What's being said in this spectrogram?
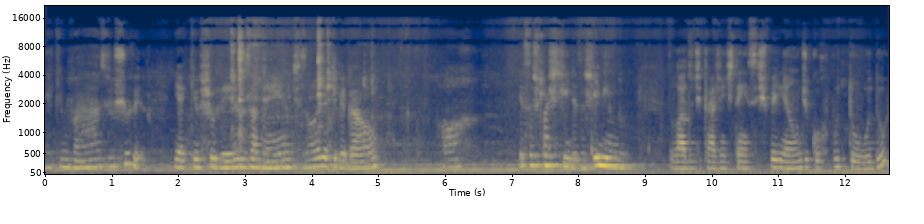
E aqui o vaso e o chuveiro. E aqui os chuveiros, amenities. Olha que legal. Ó. Essas pastilhas, achei lindo. Do lado de cá a gente tem esse espelhão de corpo todo.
